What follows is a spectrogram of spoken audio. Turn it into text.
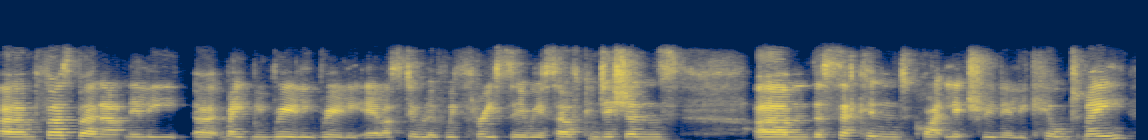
Um, first burnout nearly uh, made me really, really ill. I still live with three serious health conditions. Um, the second quite literally nearly killed me.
